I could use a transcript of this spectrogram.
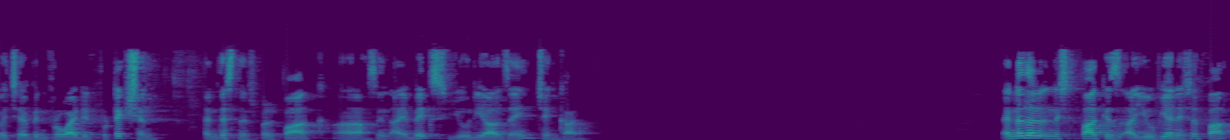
which have been provided protection in this national park uh, in ibex, urials and chinkara. Another national park is Ayubia National Park.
